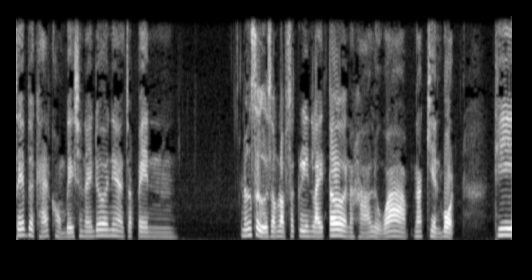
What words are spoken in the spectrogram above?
Save the Cat ของ Blake Schneider เนี่ยจะเป็นหนังสือสำหรับ screenwriter นะคะ หรือว่านักเขียนบทที่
